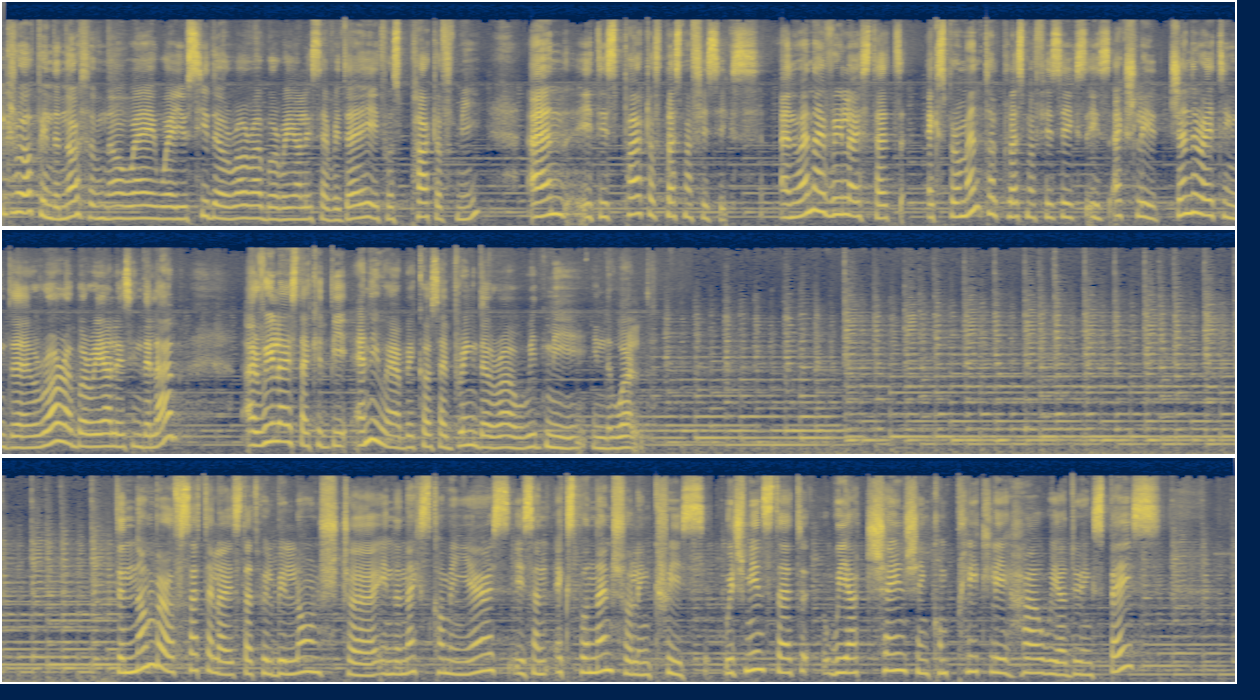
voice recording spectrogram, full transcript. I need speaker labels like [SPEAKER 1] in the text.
[SPEAKER 1] I grew up in the north of Norway where you see the aurora borealis every day. It was part of me and it is part of plasma physics. And when I realized that experimental plasma physics is actually generating the aurora borealis in the lab, I realized I could be anywhere because I bring the aurora with me in the world. The number of satellites that will be launched uh, in the next coming years is an exponential increase, which means that we are changing completely how we are doing space.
